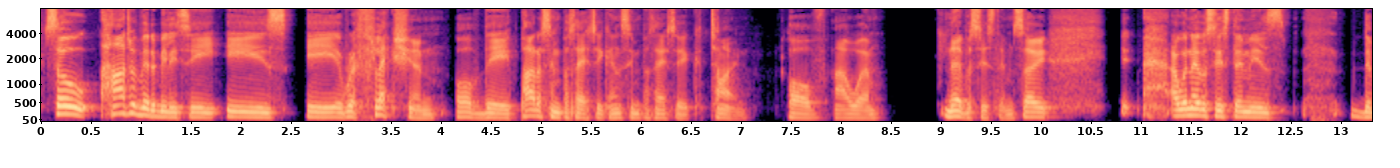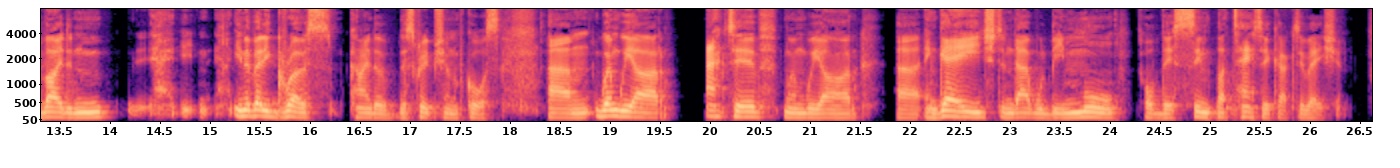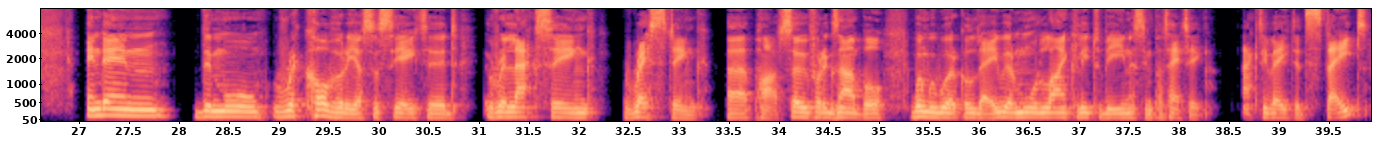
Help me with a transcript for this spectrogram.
So, heart rate variability is a reflection of the parasympathetic and sympathetic tone of our nervous system. So, our nervous system is divided in a very gross kind of description, of course. Um, when we are active, when we are uh, engaged, and that would be more of the sympathetic activation. And then the more recovery associated, relaxing, resting uh, part. So, for example, when we work all day, we are more likely to be in a sympathetic activated state.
